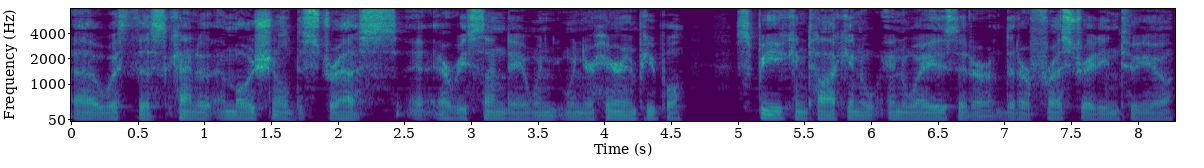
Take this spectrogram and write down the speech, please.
uh, with this kind of emotional distress uh, every Sunday when when you're hearing people speak and talk in, in ways that are that are frustrating to you,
